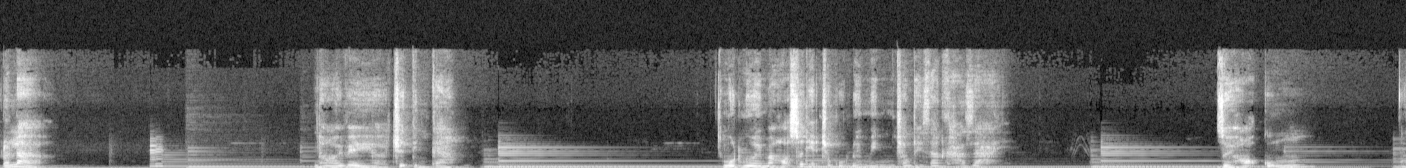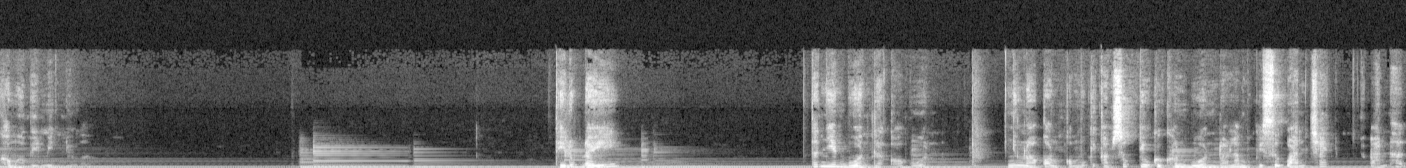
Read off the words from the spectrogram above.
Đó là nói về ờ, chuyện tình cảm. Một người mà họ xuất hiện trong cuộc đời mình trong thời gian khá dài, rồi họ cũng không ở bên mình nữa. Thì lúc đấy, tất nhiên buồn là có buồn, nhưng nó còn có một cái cảm xúc tiêu cực hơn buồn, đó là một cái sự oán trách, oán hận.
